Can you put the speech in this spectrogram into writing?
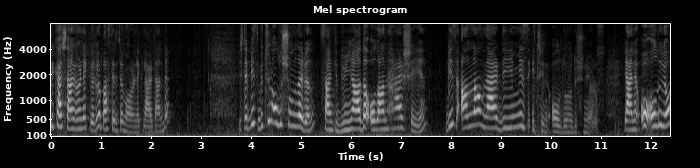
Birkaç tane örnek veriyor. Bahsedeceğim o örneklerden de. İşte biz bütün oluşumların sanki dünyada olan her şeyin biz anlam verdiğimiz için olduğunu düşünüyoruz. Yani o oluyor,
